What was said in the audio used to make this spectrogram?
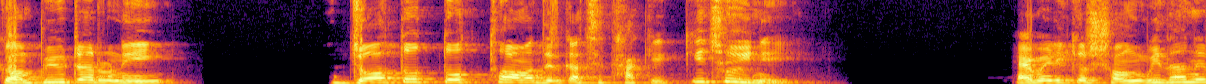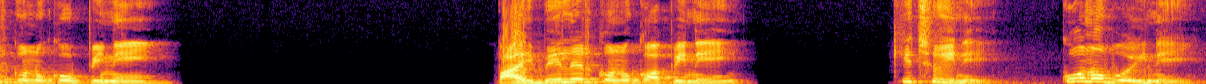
কম্পিউটারও নেই। যত তথ্য আমাদের কাছে থাকে, কিছুই নেই। আমেরিকার সংবিধানের কোনো কপি নেই। বাইবেলের কোনো কপি নেই। কিছুই নেই। কোনো বই নেই।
